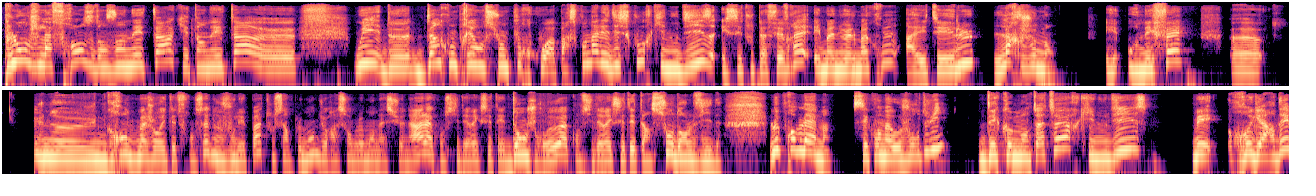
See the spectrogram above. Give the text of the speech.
plonge la France dans un état qui est un état, oui, d'incompréhension. Pourquoi? Parce qu'on a les discours qui nous disent, et c'est tout à fait vrai, Emmanuel Macron a été élu largement. Et en effet, une, grande majorité de Français ne voulaient pas tout simplement du Rassemblement national, à considérer que c'était dangereux, à considérer que c'était un saut dans le vide. Le problème, c'est qu'on a aujourd'hui des commentateurs qui nous disent, mais regardez,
